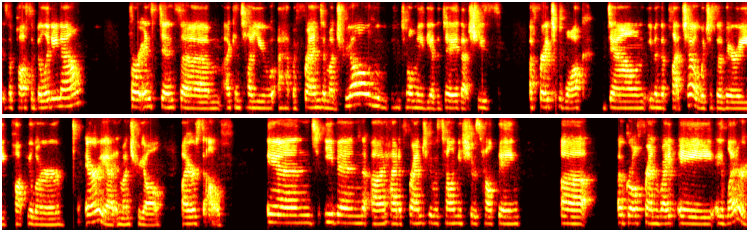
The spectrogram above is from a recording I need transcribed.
is a possibility now for instance, um, I can tell you I have a friend in Montreal who, who told me the other day that she's afraid to walk down even the plateau, which is a very popular area in Montreal, by herself. And even I had a friend who was telling me she was helping uh, a girlfriend write a, a letter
